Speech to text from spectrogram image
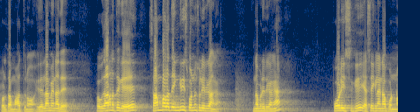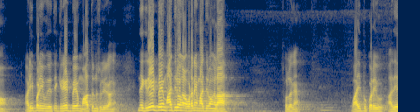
டுவெல்த்தாக மாற்றணும் இது எல்லாமே என்னது? இப்போ உதாரணத்துக்கு சம்பளத்தை இன்க்ரீஸ் பண்ணுன்னு சொல்லியிருக்காங்க. என்ன பண்ணியிருக்காங்க? போலீஸுக்கு எஸ்ஐக்கெலாம் என்ன பண்ணணும்? அடிப்படை ஊதியத்தை கிரேட் பே மாற்றணும்னு சொல்லிடுறாங்க இந்த கிரேட் பே மாற்றிடுவாங்க உடனே மாற்றிடுவாங்களா சொல்லுங்கள் வாய்ப்பு குறைவு. அதே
